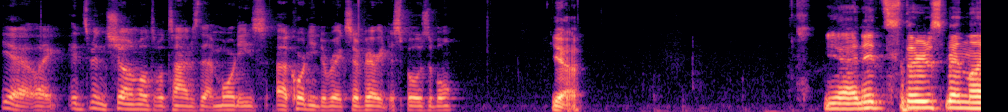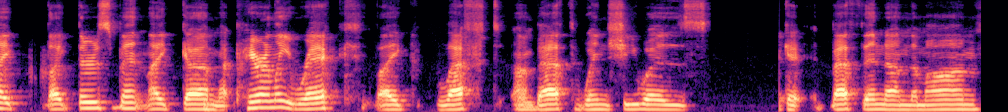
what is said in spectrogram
Yeah, like it's been shown multiple times that Mortys, according to Ricks, are very disposable. Yeah. yeah, and it's there's been like like there's been like um apparently Rick like left um Beth when she was like Beth and um the mom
